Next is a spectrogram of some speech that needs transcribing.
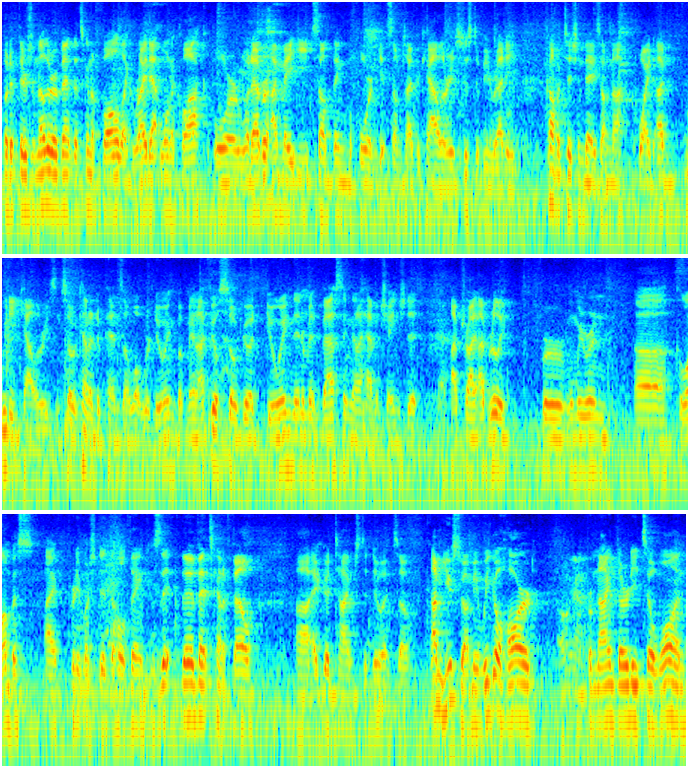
But if there's another event that's going to fall like right at one o'clock or whatever, I may eat something before and get some type of calories just to be ready. Competition days, I'm not quite. I, we need calories, and so it kind of depends on what we're doing. But man, I feel so good doing the intermittent fasting that I haven't changed it. I've tried. I've really, for when we were in uh, Columbus, I pretty much did the whole thing because the, the events kind of fell uh, at good times to do it. So I'm used to. it. I mean, we go hard Okay. from 9:30 till 1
